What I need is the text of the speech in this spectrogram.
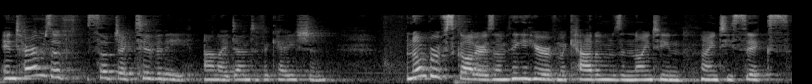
In terms of subjectivity and identification, a number of scholars, I'm thinking here of McAdams in 1996,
